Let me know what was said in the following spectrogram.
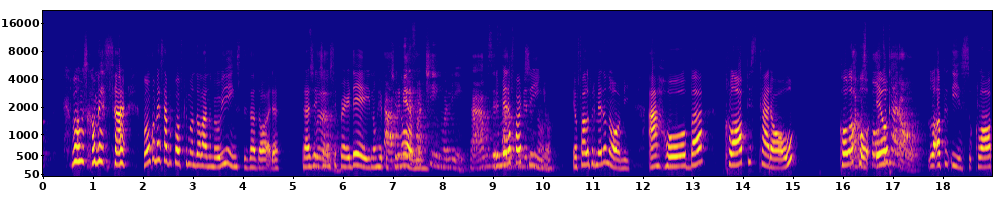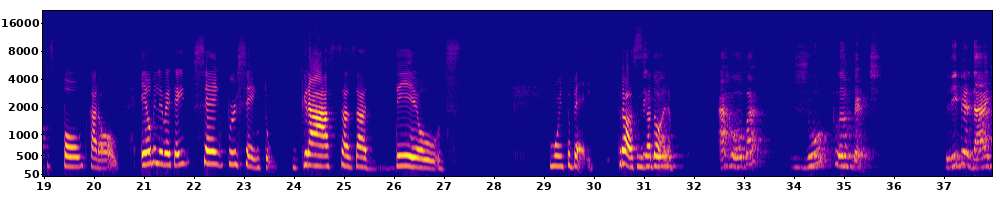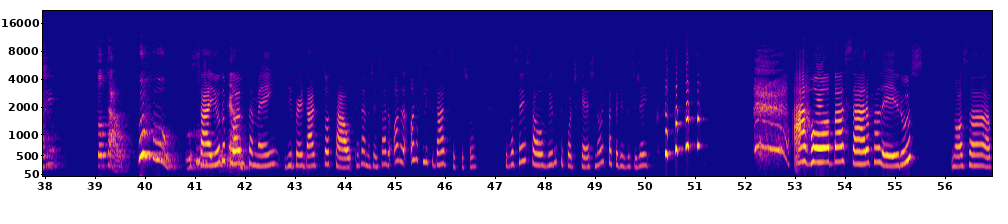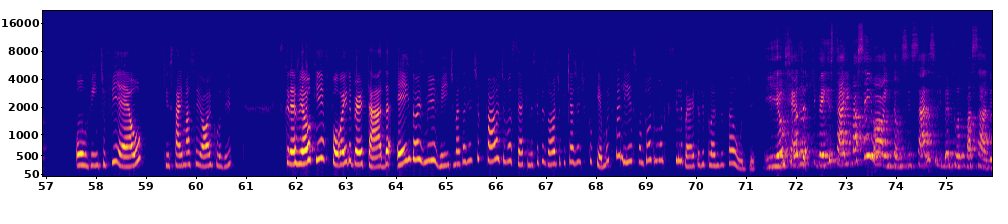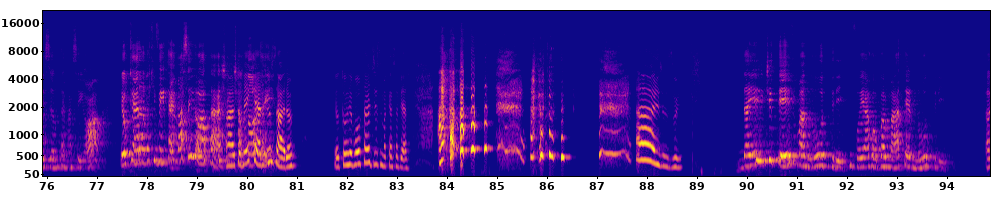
Vamos começar. Vamos começar pro povo que mandou lá no meu Insta, Isadora. Pra gente Vamos. não se perder e não repetir tá, primeira nome. fotinho ali, tá? Você primeira fotinho. Eu falo o primeiro nome. Arroba Clopes Carol. Colocou. Clopes. Eu, Carol. Lopes, isso, Clopes.carol. Eu me libertei 100%. Graças a Deus. Muito bem. Próximo, Segundo, Isadora. Arroba Ju Clambert. Liberdade total. Uhul! Uhul. Saiu do plano também, liberdade total. Tá vendo, gente? Olha, olha, olha a felicidade dessas pessoas. Se você está ouvindo esse podcast não está feliz desse jeito, arroba Sara Faleiros, nossa ouvinte fiel, que está em Maceió, inclusive, escreveu que foi libertada em 2020, mas a gente fala de você aqui nesse episódio porque a gente fica o quê? Muito feliz com todo mundo que se liberta de plano de saúde. E eu quero você... ano que vem estar em Maceió, então se Sara se libertou ano passado e esse ano tá em Maceió, eu quero ano que vem estar em Maceió, tá? ah, eu também quero, viu, Sara? Eu tô revoltadíssima com essa viagem. Ai, Jesus. Daí a gente teve uma Nutri, que foi arroba Maternutri,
